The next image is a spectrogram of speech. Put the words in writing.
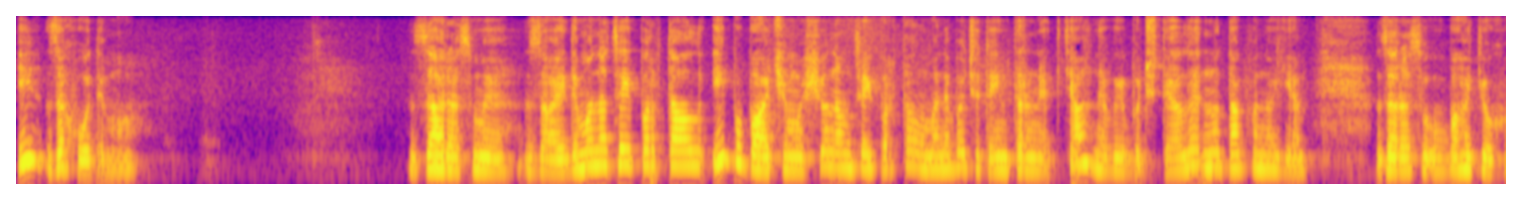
і заходимо. Зараз ми зайдемо на цей портал і побачимо, що нам цей портал. У мене, бачите, інтернет тягне, вибачте, але ну так воно є. Зараз у багатьох,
